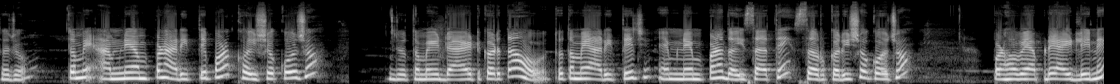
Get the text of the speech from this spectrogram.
તો જો, તમે આમને આમ પણ આ રીતે પણ ખાઈ શકો છો. જો તમે ડાયટ કરતા હો, તો તમે આ રીતે જ એમને એમ પણ દહીં સાથે સર્વ કરી શકો છો. પણ હવે આપણે આ ઇડલીને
